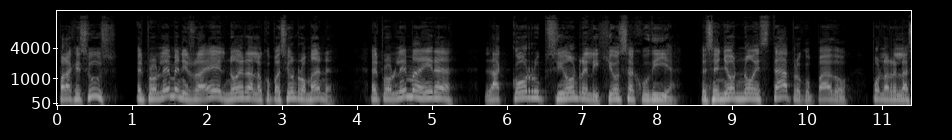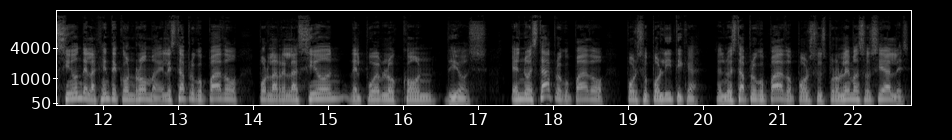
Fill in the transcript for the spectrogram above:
Para Jesús, el problema en Israel no era la ocupación romana. El problema era la corrupción religiosa judía. El Señor no está preocupado por la relación de la gente con Roma. Él está preocupado por la relación del pueblo con Dios. Él no está preocupado por su política. Él no está preocupado por sus problemas sociales.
